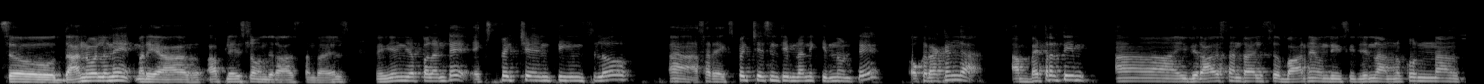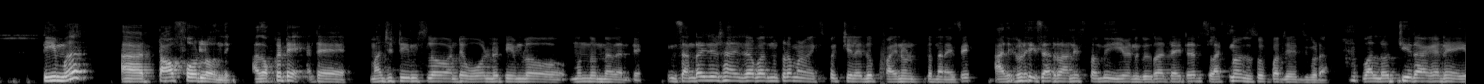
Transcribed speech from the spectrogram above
సో దాని వల్లనే మరి ఆ- ప్లేస్లో ఉంది రాజస్థాన్ రాయల్స్. నిజం చెప్పాలంటే ఎక్స్పెక్ట్ చేయని టీమ్స్లో సరే ఎక్స్పెక్ట్ చేసిన టీంలన్నీ కింద ఉంటే ఒక రకంగా ఆ బెటర్ టీం ఆ ఇది రాజస్థాన్ రాయల్స్ బాగానే ఉంది ఈ సీజన్లో అనుకున్న టీమ్ టాప్ ఫోర్లో ఉంది. అదొక్కటే. అంటే మంచి టీమ్స్లో అంటే ఓల్డ్ టీమ్లో ముందు ఉన్నదంటే. ఇంక సన్ రైజర్స్ హైదరాబాద్ కూడా మనం ఎక్స్పెక్ట్ చేయలేదు పైన ఉంటుంది అనేసి అది కూడా ఈసారి రాణిస్తుంది even Gujarat Titans Lucknow Super Giants కూడా. వాళ్ళు వచ్చి రాగానే ఈ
